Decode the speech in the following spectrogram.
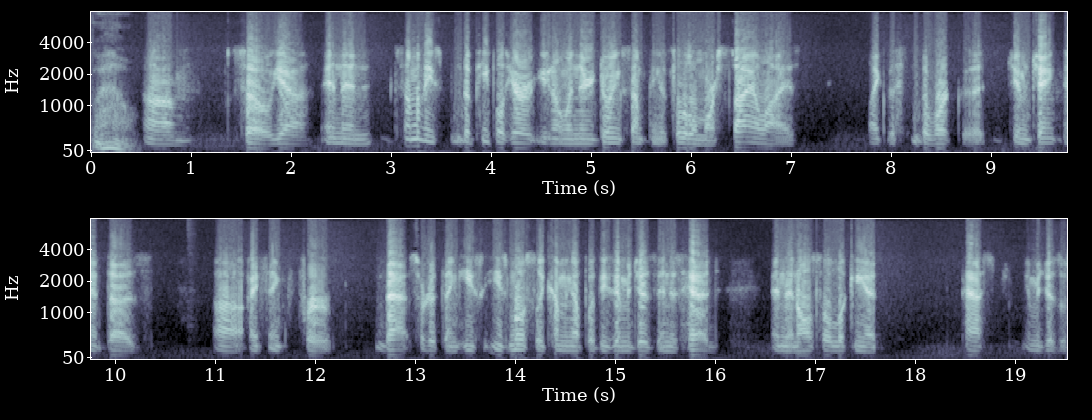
Wow. Um, so yeah, and then some of these the people here, you know, when they're doing something that's a little more stylized, like the the work that Jim Janknett does, uh, I think for that sort of thing, he's he's mostly coming up with these images in his head, and then also looking at past images of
